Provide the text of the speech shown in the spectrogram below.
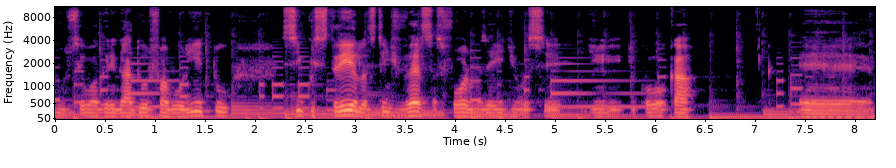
no seu agregador favorito, cinco estrelas, tem diversas formas aí de você de, de colocar, é,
